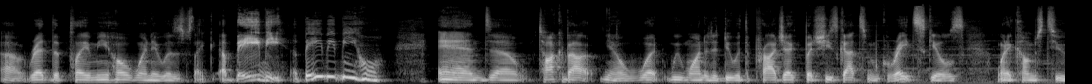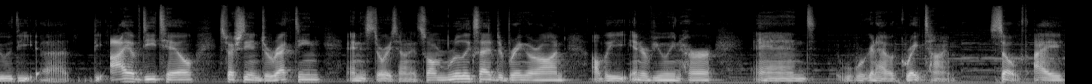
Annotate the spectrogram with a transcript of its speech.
uh, read the play Mijo when it was like a baby, a baby Mijo, and uh, talk about you know what we wanted to do with the project. But she's got some great skills when it comes to the uh, the eye of detail, especially in directing and in storytelling. So I'm really excited to bring her on. I'll be interviewing her, and we're gonna have a great time. So I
